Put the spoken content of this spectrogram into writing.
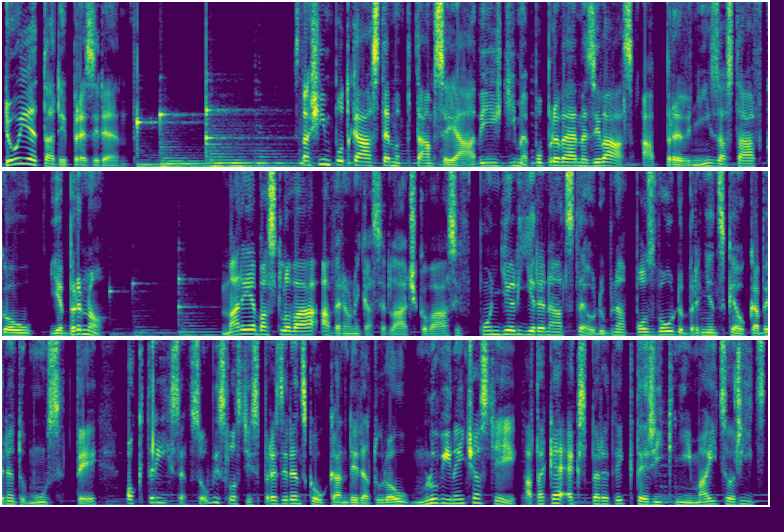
Kdo je tady prezident? S naším podcastem Ptám se já vyjíždíme poprvé mezi vás a první zastávkou je Brno. Marie Bastlová a Veronika Sedláčková si v pondělí 11. dubna pozvou do brněnského kabinetu MUS ty, o kterých se v souvislosti s prezidentskou kandidaturou mluví nejčastěji a také experty, kteří k ní mají co říct.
